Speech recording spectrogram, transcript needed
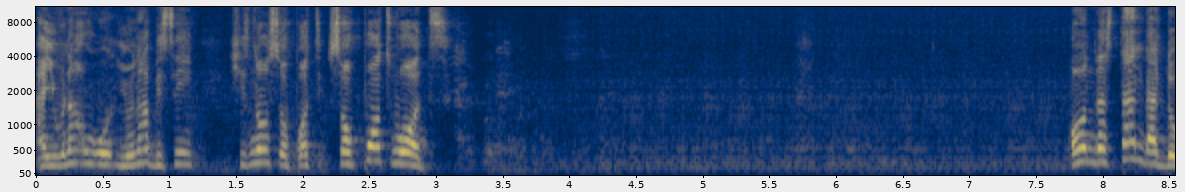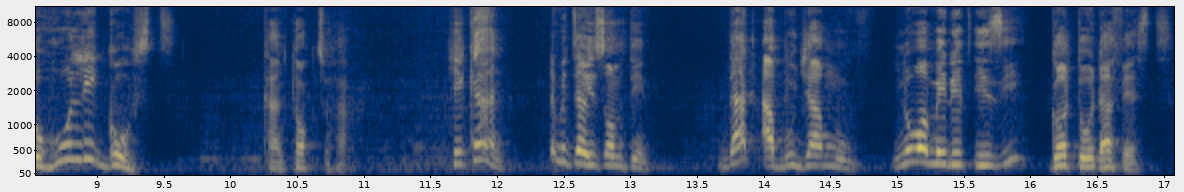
And you will now, you will now be saying, she's not supportive. Support what? Understand that the Holy Ghost can talk to her. He can. Let me tell you something. That Abuja move, you know what made it easy? God told her first.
